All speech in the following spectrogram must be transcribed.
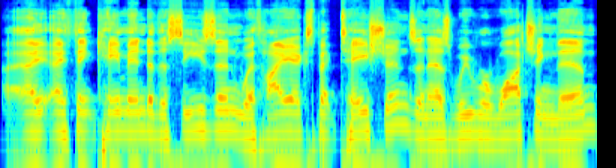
I, I, think came into the season with high expectations, and as we were watching them,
